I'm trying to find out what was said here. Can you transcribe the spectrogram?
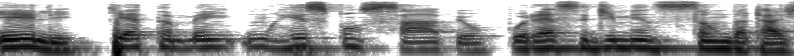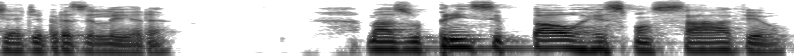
Ele, que é também um responsável por essa dimensão da tragédia brasileira. Mas o principal responsável,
